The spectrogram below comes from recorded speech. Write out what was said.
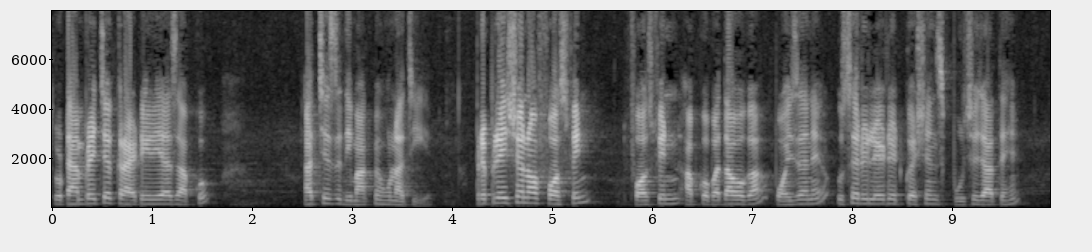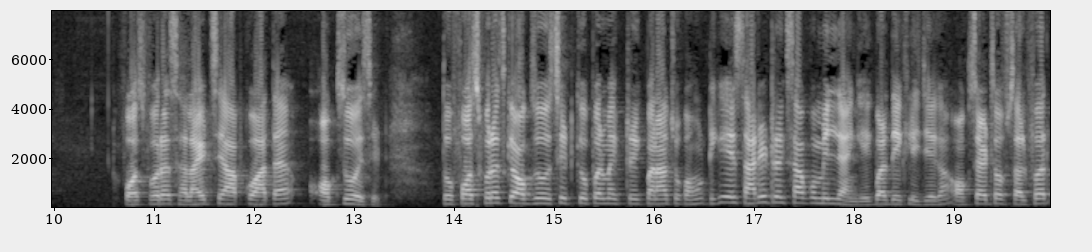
तो टेम्परेचर क्राइटेरियाज आपको अच्छे से दिमाग में होना चाहिए। प्रिपरेशन ऑफ़ फॉस्फिन फॉस्फिन आपको पता होगा पॉइजन है, उससे रिलेटेड क्वेश्चन पूछे जाते हैं। फॉस्फोरस हलाइट से आपको आता है ऑक्जो एसिड तो फॉस्फोरस के ऑक्जो एसिड के ऊपर मैं एक ट्रिक बना चुका हूँ, ठीक है? ये सारी ट्रिक्स आपको मिल जाएँगे, एक बार देख लीजिएगा। ऑक्साइड्स ऑफ़ सल्फ़र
